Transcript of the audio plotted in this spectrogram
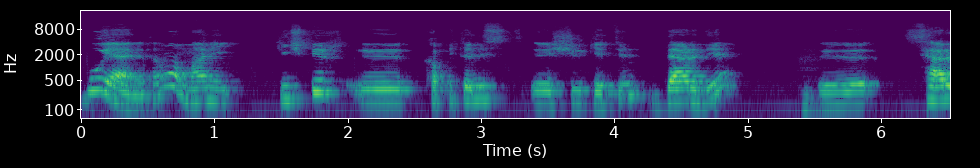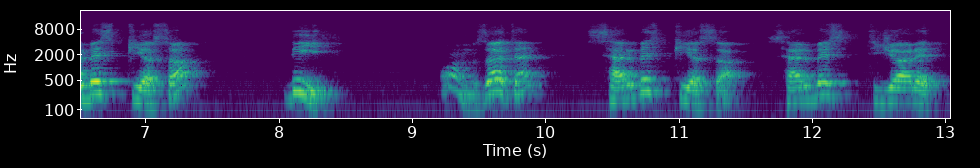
Bu yani tamam mı? Hani hiçbir e, kapitalist e, şirketin derdi e, serbest piyasa değil. Tamam mı? Zaten serbest piyasa, serbest ticaret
